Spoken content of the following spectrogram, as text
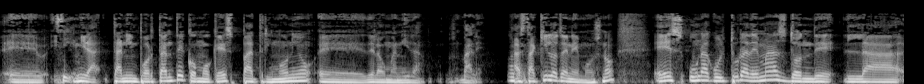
eh, mira, tan importante como que es patrimonio eh, de la humanidad. Vale. Hasta aquí lo tenemos, ¿no? Es una cultura además donde la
